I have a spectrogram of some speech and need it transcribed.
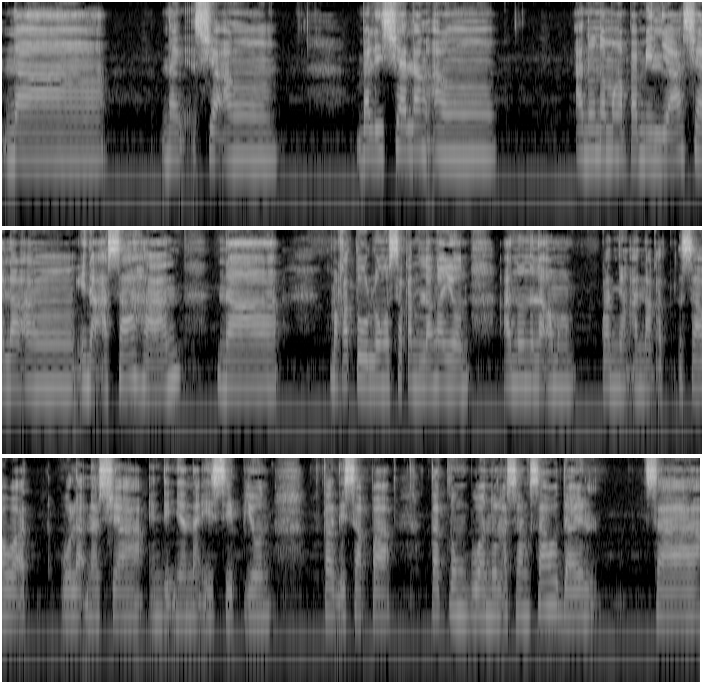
na na siya ang bali siya lang ang ano ng mga pamilya, siya lang ang inaasahan na makatulong sa kanila ngayon. Ano na lang ang mga kanyang anak at asawa at wala na siya, hindi niya naisip yun. Kag isa pa, tatlong buwan wala siyang sahod dahil sa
